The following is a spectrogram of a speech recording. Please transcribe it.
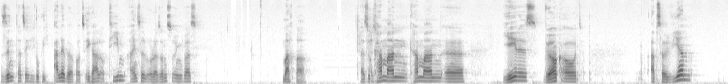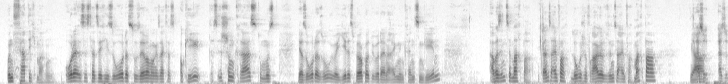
sind tatsächlich wirklich alle Workouts, egal ob Team, Einzel oder sonst irgendwas, machbar. Also, Also- kann man, kann man äh, jedes Workout absolvieren und fertig machen? Oder ist es tatsächlich so, dass du selber mal gesagt hast, okay, das ist schon krass, du musst ja so oder so über jedes Workout über deine eigenen Grenzen gehen, aber sind sie machbar? Ganz einfach, logische Frage, sind sie einfach machbar? Ja, Also, also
